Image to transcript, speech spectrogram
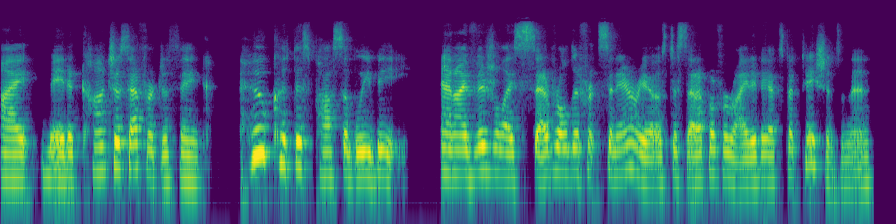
I made a conscious effort to think, who could this possibly be? And I visualized several different scenarios to set up a variety of expectations. And then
